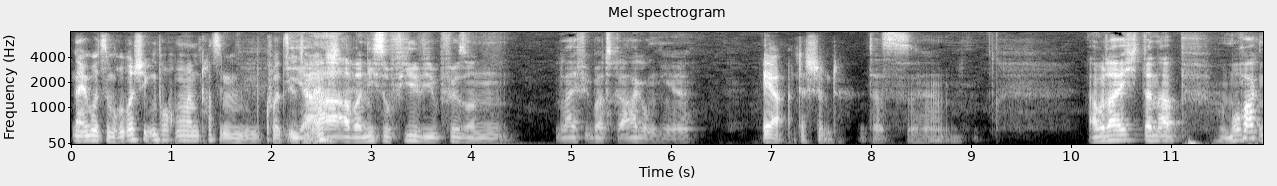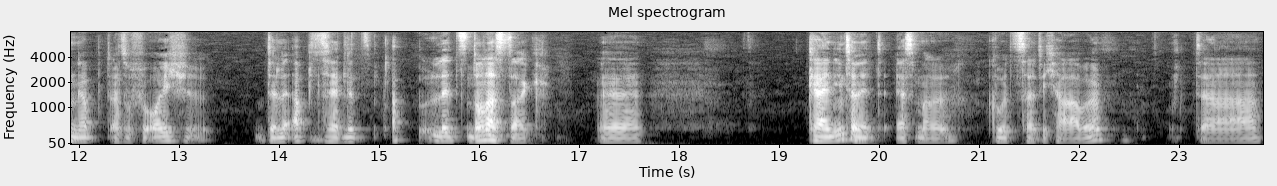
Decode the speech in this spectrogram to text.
Na gut, zum Rüberschicken braucht man dann trotzdem kurz Internet. ja, aber nicht so viel wie für so eine Live-Übertragung hier. Ja das stimmt. Das, ähm, aber da ich dann ab morgen, ab, also für euch, äh, der, ab, seit letz, ab letzten Donnerstag, äh, kein Internet erstmal kurzzeitig habe, da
